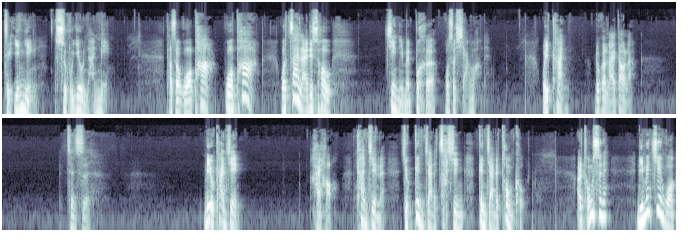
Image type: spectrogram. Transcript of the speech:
这个阴影似乎又难免。他说：“我怕，我怕，我再来的时候，见你们不合我所向往的。我一看。”如果来到了，真是没有看见还好，看见了就更加的扎心，更加的痛苦。而同时呢，你们见我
